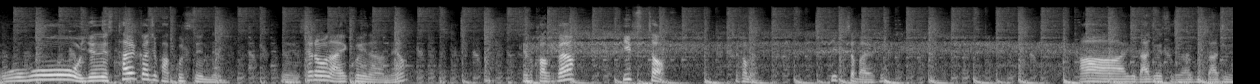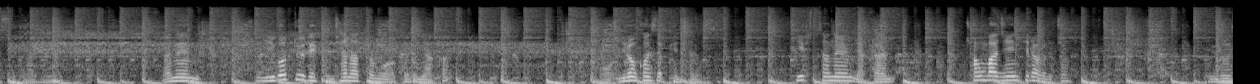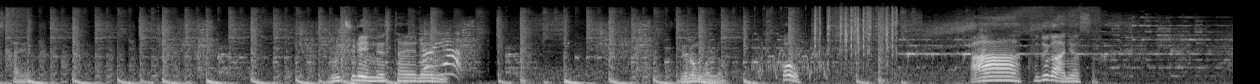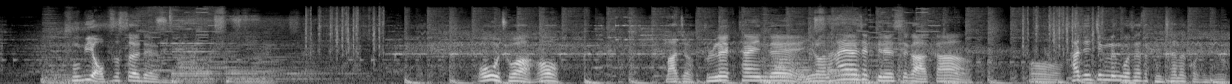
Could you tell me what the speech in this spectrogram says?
오호 이제는 스타일까지 바꿀 수 있는. 네, 새로운 아이콘이 나왔네요. 계속 가볼까요? 힙스터. 잠깐만 힙스터 말고? 아 이거 나중에 쓰자. 나중에, 나중에 쓰자 나중에. 나는 이것도 되게 괜찮았던 것 같거든요 아까? 어, 이런 컨셉 괜찮았어. 힙스터는 약간 청바지 흰티라 그랬죠? 이런 스타일? 노출에 있는 스타일은. 이런 걸로? 고! 아 구두가 아니었어 굽이 없었어야 되는데. 오 좋아. 어. 맞아. 블랙 타인데 이런 하얀색 드레스가 아까 어 사진 찍는 곳에서 괜찮았거든요.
